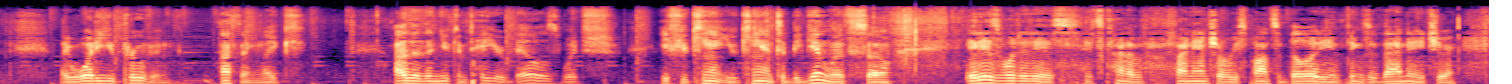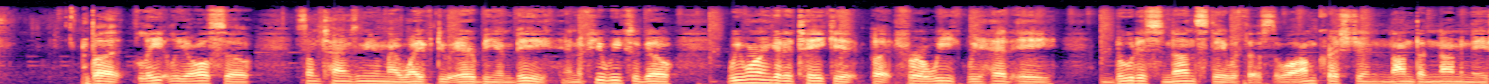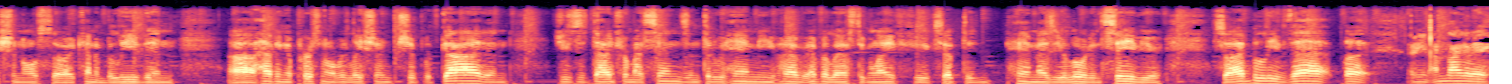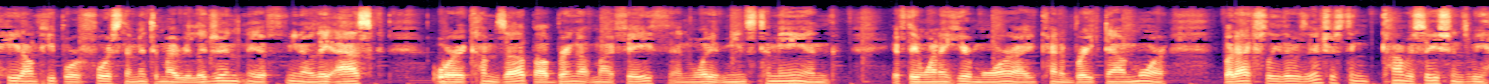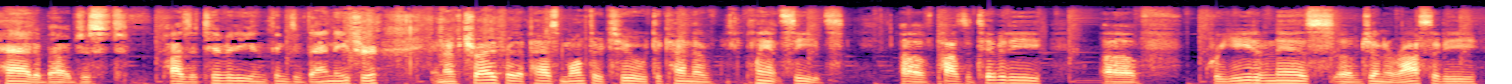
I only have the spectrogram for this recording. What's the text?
Like, what are you proving? Nothing. Like, other than you can pay your bills, which if you can't, you can to begin with. So it is what it is. It's kind of financial responsibility and things of that nature. But lately, also, sometimes me and my wife do Airbnb. And a few weeks ago, we weren't going to take it, but for a week, we had a Buddhist nun stay with us. Well, I'm Christian, non denominational, so I kind of believe in uh, having a personal relationship with God, and Jesus died for my sins, and through Him you have everlasting life if you accepted Him as your Lord and Savior. So I believe that, but I mean, I'm not gonna hate on people or force them into my religion. If you know they ask or it comes up, I'll bring up my faith and what it means to me, and if they want to hear more, I kind of break down more. But actually, there was interesting conversations we had about just positivity and things of that nature. And I've tried for the past month or two to kind of plant seeds of positivity, of creativeness, of generosity,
